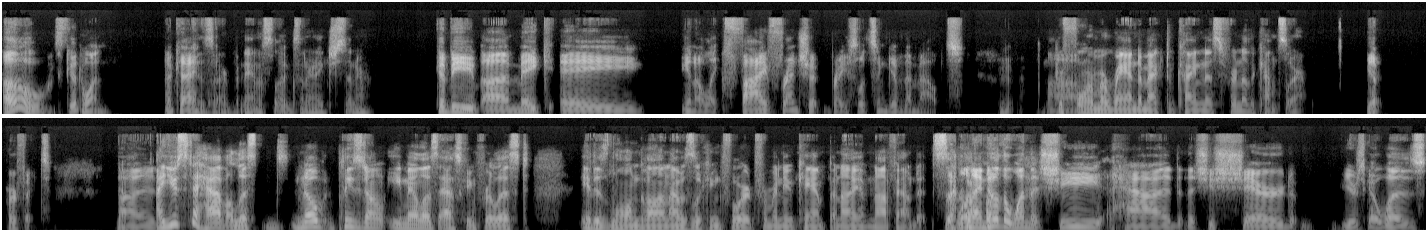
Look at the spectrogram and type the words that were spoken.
Oh it's a good one. Okay. Because our banana slugs in our nature center. Could be uh make a you know like five friendship bracelets and give them out. Hmm. Um, perform a random act of kindness for another counselor. Yep, perfect Uh, i used to have a list. No please don't email us asking for a list. It is long gone. I was looking for it for my new camp and i have not found it. So well and i know the one that she had that she shared years ago was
